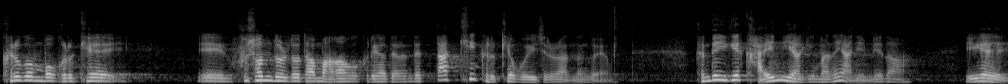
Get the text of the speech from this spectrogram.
그리고 뭐 그렇게 후손들도 다 망하고 그래야 되는데 딱히 그렇게 보이지를 않는 거예요. 근데 이게 가인 이야기만이 아닙니다. 이게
